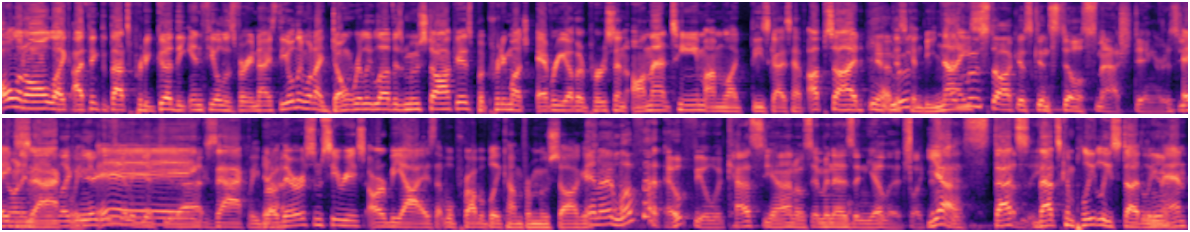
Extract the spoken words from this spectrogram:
All in all, like I think that that's pretty good. The infield is very nice. The only one I don't really love is Moustakas, but pretty much every other person on that team, I'm like, these guys have upside. Yeah, this can be nice. Moustakas can still smash dingers. You know what I mean? exactly. Like, he's gonna get you that. Exactly, bro. Yeah. There are some serious RBIs that will probably come from Moustakas. And I love that outfield with Castellanos, Jimenez, and Yelich. Like, that Yeah, that's that's completely studly, Yeah. man.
